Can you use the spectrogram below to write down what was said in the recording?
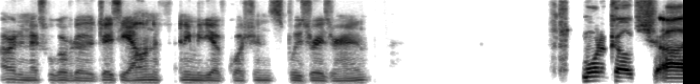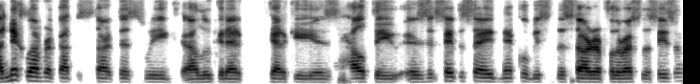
All right, and next we'll go over to JC Allen. If any media have questions, please raise your hand. Morning, Coach. Uh, Nick Leverett got the start this week. Uh, Luke Goedeke is healthy. Is it safe to say Nick will be the starter for the rest of the season?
